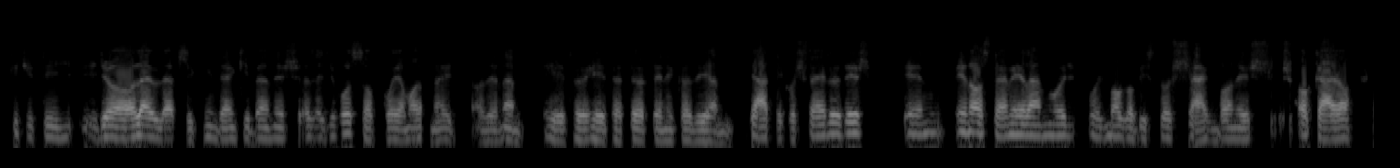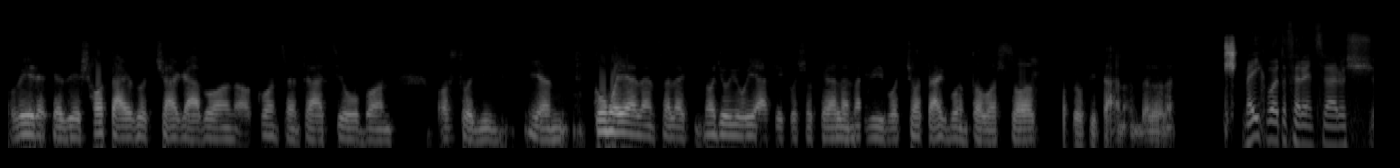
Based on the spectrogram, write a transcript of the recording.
kicsit így, így a leülepszik mindenkiben, és ez egy hosszabb folyamat, mert azért nem hétről hétre történik az ilyen játékos fejlődés. Én, én azt remélem, hogy, hogy magabiztosságban és, és akár a, a védekezés határozottságában, a koncentrációban, azt, hogy így ilyen komoly ellenfelek, nagyon jó játékosok ellen megvívott csatákban tavasszal profitálnak belőle. Melyik volt a Ferencváros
